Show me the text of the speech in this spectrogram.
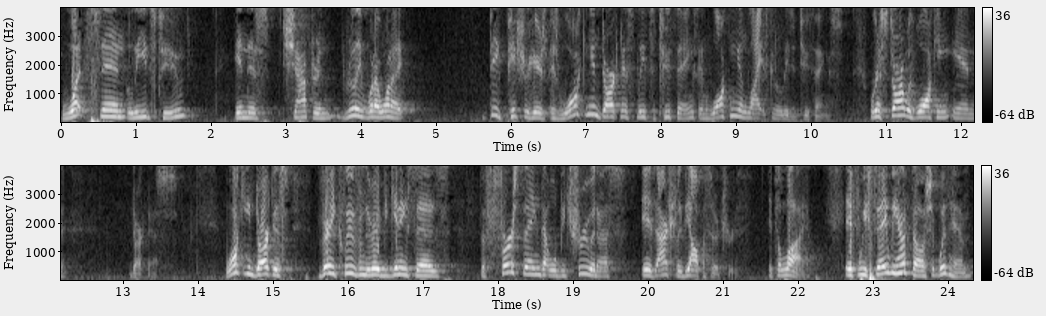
What sin leads to in this chapter. And really, what I want to, big picture here is, is walking in darkness leads to two things, and walking in light is going to lead to two things. We're going to start with walking in darkness. Walking in darkness, very clearly from the very beginning, says the first thing that will be true in us is actually the opposite of truth. It's a lie. If we say we have fellowship with Him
